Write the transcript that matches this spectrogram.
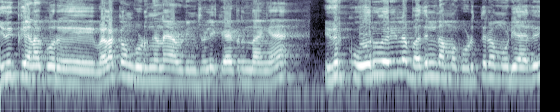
இதுக்கு எனக்கு ஒரு விளக்கம் கொடுங்கண்ணே அப்படின்னு சொல்லி கேட்டிருந்தாங்க. இதற்கு ஒரு வரியில் பதில் நம்ம கொடுத்துட முடியாது.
